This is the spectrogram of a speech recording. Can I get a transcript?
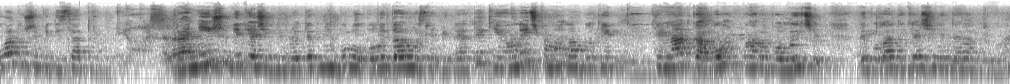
започаткувати вже 50 років. Раніше дитячих бібліотек не було, були дорослі бібліотеки, і онечка могла бути кімнатка або пару поличок, де була дитяча література.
